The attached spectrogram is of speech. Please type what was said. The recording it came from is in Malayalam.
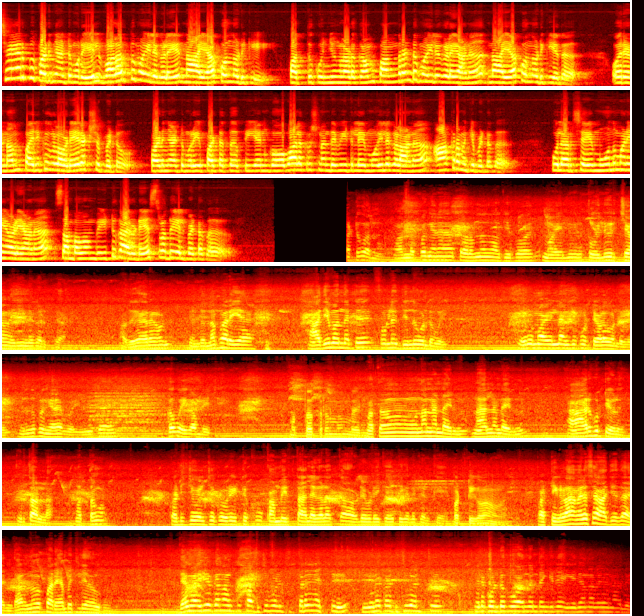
ചേർപ്പ് പടിഞ്ഞാട്ടുമുറിയിൽ വളർത്തുമൊയിലുകളെ നായ കൊന്നൊടുക്കി. പത്ത് കുഞ്ഞുങ്ങളടക്കം പന്ത്രണ്ട് മൊയിലുകളെയാണ് നായ കൊന്നൊടുക്കിയത്. ഒരെണ്ണം പരിക്കുകളോടെ രക്ഷപ്പെട്ടു. പടിഞ്ഞാട്ടുമുറി പട്ടത്ത് പി എൻ ഗോപാലകൃഷ്ണന്റെ വീട്ടിലെ മൊയിലുകളാണ് ആക്രമിക്കപ്പെട്ടത്. പുലർച്ചെ മൂന്ന് മണിയോടെയാണ് സംഭവം വീട്ടുകാരുടെ ശ്രദ്ധയിൽപ്പെട്ടത്. വന്നു. വന്നപ്പോൾ ഇങ്ങനെ തുറന്ന് നോക്കിയപ്പോൾ മയിൽ തൊഴിലുരിച്ച ഇങ്ങനെ കിടക്കുക. അത് കാരണം എന്തെന്നാ പറയുക ആദ്യം വന്നിട്ട് ഫുള്ള് ഇതിന്ന് കൊണ്ടുപോയി. ഒരു മയിലിന് അഞ്ച് കുട്ടികളെ കൊണ്ടുപോയി. ഇതിപ്പോ ഇങ്ങനെ പോയി. എന്നിട്ട് ഒക്കെ പോയി കംപ്ലീറ്റ് മൊത്തം മൂന്നെണ്ണം ഉണ്ടായിരുന്നു. നാലെണ്ണം ഉണ്ടായിരുന്നു. ആറ് കുട്ടികൾ ഒരു തള്ള. മൊത്തം കടിച്ചു വലിച്ചൊക്കെ ഇവിടെ ഇട്ട് കംപ്ലീറ്റ് തലകളൊക്കെ അവിടെ ഇവിടെയൊക്കെ ആയിട്ട് ഇങ്ങനെ കിടക്കുകയായിരുന്നു. പട്ടികളാണ്. പട്ടികളാവാൻ സാധ്യത. എന്താണെന്ന് പറയാൻ പറ്റില്ല നമുക്ക്. ഇതേമാതിരിയൊക്കെ നമുക്ക് കടിച്ചു പൊളിച്ച് ഇത്ര നെറ്റ് ഇങ്ങനെ കടിച്ചു വലിച്ച് ഇങ്ങനെ കൊണ്ടുപോകാന്നുണ്ടെങ്കിൽ എങ്ങനെയാണെന്ന്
